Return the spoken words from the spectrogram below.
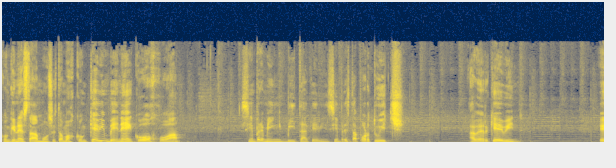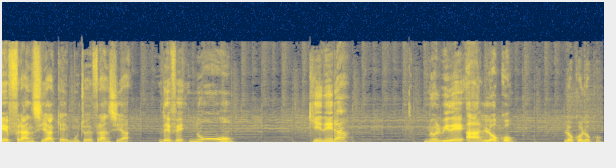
¿Con quién estamos? Estamos con Kevin Beneco, ojo, ¿ah? Siempre me invita Kevin, siempre está por Twitch. A ver, Kevin. Eh, Francia, que hay mucho de Francia. De ¡No! ¿Quién era? Me olvidé. Ah, loco. Loco, loco.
